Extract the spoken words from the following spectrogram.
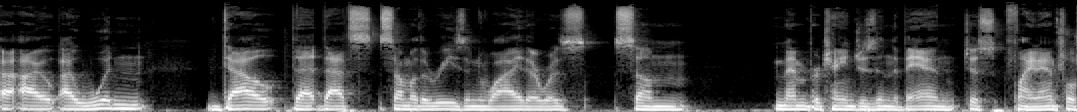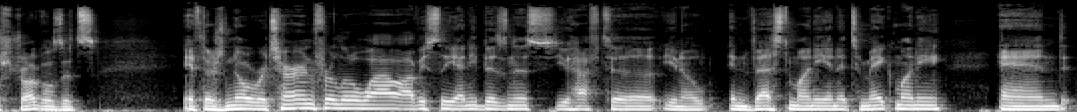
i i wouldn't doubt that that's some of the reason why there was some member changes in the band just financial struggles it's if there's no return for a little while obviously any business you have to you know invest money in it to make money and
